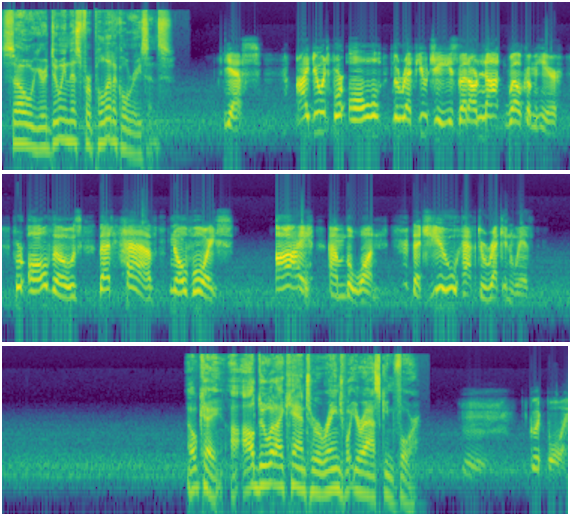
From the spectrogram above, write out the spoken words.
So, you're doing this for political reasons. Yes, I do it for all the refugees that are not welcome here, for all those that have no voice. I am the one that you have to reckon with. Okay, I- I'll do what I can to arrange what you're asking for. Hmm, good boy.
